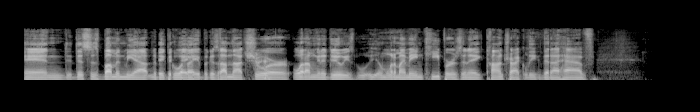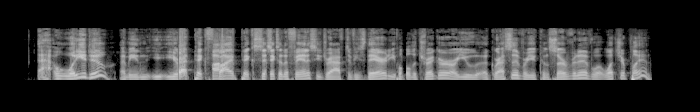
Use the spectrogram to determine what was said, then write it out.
and this is bumming me out in a big big way because I'm not sure what I'm going to do. He's one of my main keepers in a contract league that I have. What do you do? I mean, you're at pick five, pick six in a fantasy draft. If he's there, do you pull the trigger? Are you aggressive? Are you conservative? What's your plan?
